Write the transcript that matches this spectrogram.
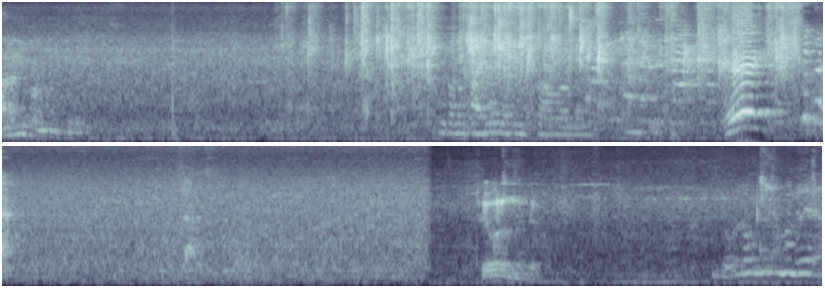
ఆరోగ్యం రమ్మంటుంది ఇంకొక ఫైనల్ తీసుకోవాలి ఏయ్ ఫీవర్ ఉందని చెప్పు జోలో ఉందా మన దగ్గర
